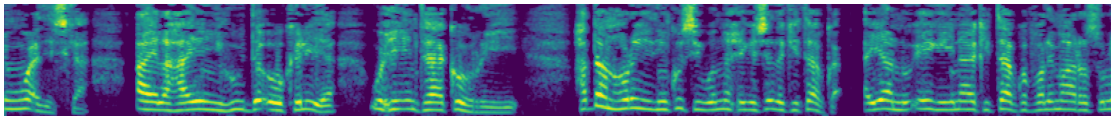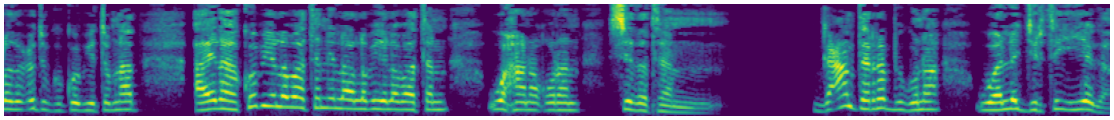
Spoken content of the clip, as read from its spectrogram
in wacdiska ay lahaayeen yuhuudda oo keliya wixii intaa ka horreeyey. Haddaan horey idinku sii wadno xigashada kitaabka ayaannu eegaynaa kitaabka falimaha rasuullada cutubka koob iyo tobnaad aayadaha koob iyo labaatan ilaa laba iyo labaatan waxaana qoran sida tan. Gacanta rabbiguna waa la jirtay iyaga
